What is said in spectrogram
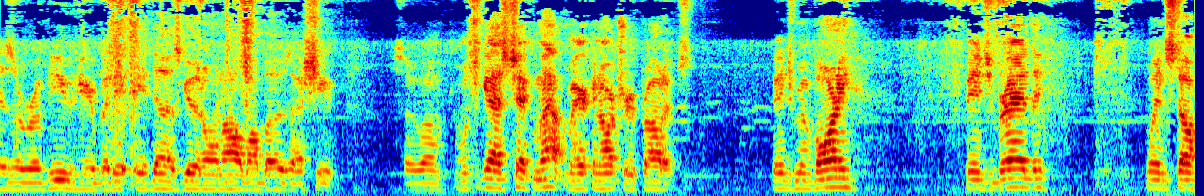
as a review here, but it, it does good on all my bows I shoot. So um, once you guys check them out, American Archery Products. Benjamin Varney, Benji Bradley, Windstalk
